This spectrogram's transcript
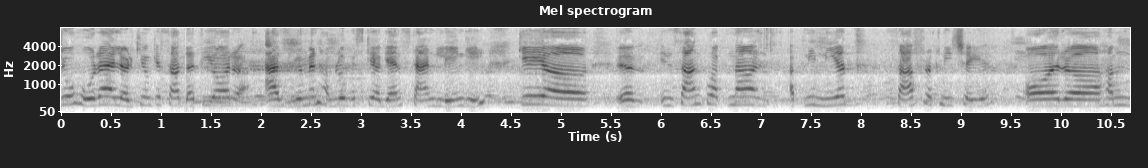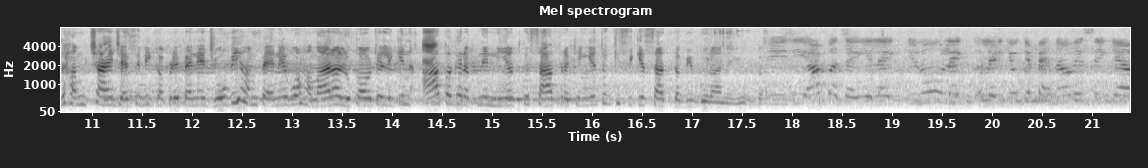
जो हो रहा है लड़कियों के साथ गलती और एज वुमेन हम लोग उसके अगेंस्ट स्टैंड लेंगे ही कि इंसान को अपना अपनी नीयत साफ़ रखनी चाहिए और हम हम चाहे जैसे भी कपड़े पहने जो भी हम पहने वो हमारा लुकआउट है लेकिन आप अगर अपने नीयत को साफ़ रखेंगे तो किसी के साथ कभी बुरा नहीं होगा। जी जी आप बताइए लाइक लड़कियों के पहनावे से क्या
